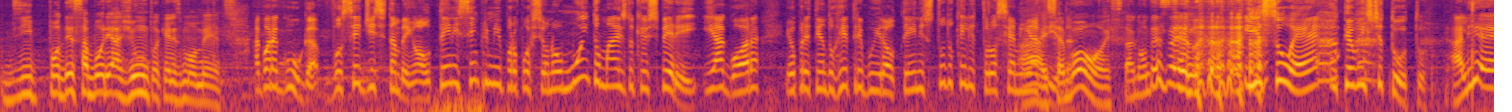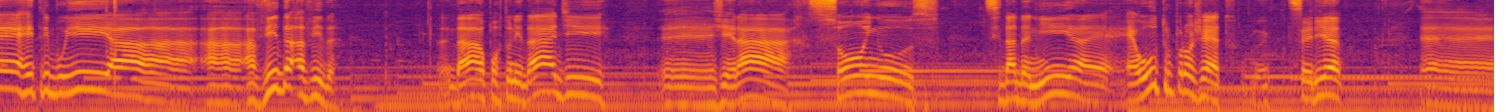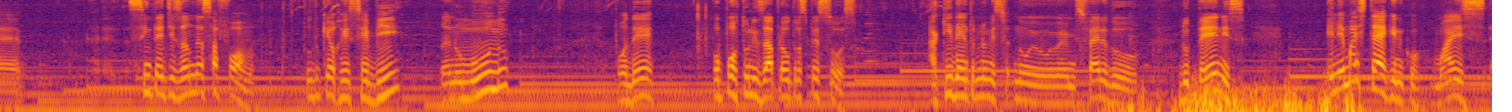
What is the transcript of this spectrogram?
de poder saborear junto aqueles momentos. Agora, Guga, você disse também, ó, o tênis sempre me proporcionou muito mais do que eu esperei. E agora eu pretendo retribuir ao tênis tudo que ele trouxe à minha ah, vida. isso é bom, isso está acontecendo. Isso é o teu instituto. Ali é retribuir a, a, a vida à vida. Dar oportunidade, é, gerar sonhos, cidadania, é, é outro projeto. Seria é, sintetizando dessa forma. Tudo que eu recebi né, no mundo, poder oportunizar para outras pessoas. Aqui dentro no hemis- no hemisfério do, do tênis, ele é mais técnico, mais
